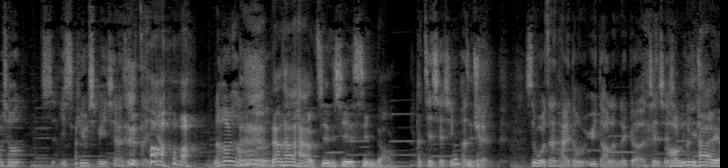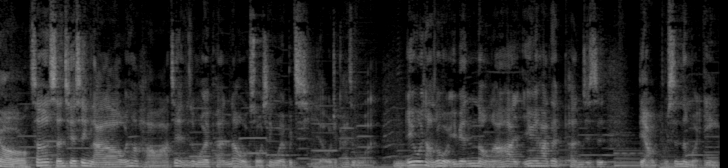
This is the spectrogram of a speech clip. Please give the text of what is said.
我想说，Excuse me，现在是怎样？然后我想说，然后他还有间歇性的，他间歇性喷泉。是我在台东遇到了那个间歇性，好厉害哦！超神奇的事情来了，我想好啊，既然你这么会喷，那我索性我也不骑了，我就开始玩。嗯、因为我想说，我一边弄，然后他因为它在喷，其实屌不是那么硬，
